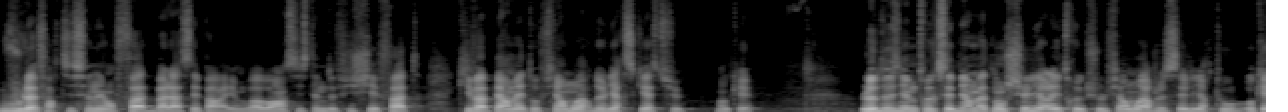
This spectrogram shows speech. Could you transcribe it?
Vous la partitionnez en FAT, bah là c'est pareil, on va avoir un système de fichiers FAT qui va permettre au firmware de lire ce qu'il y a dessus. ok? Le deuxième truc, c'est bien maintenant, je sais lire les trucs, je suis le firmware, je sais lire tout. Ok,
